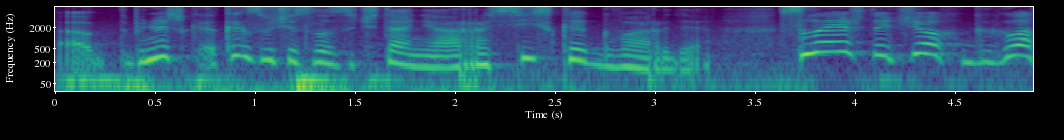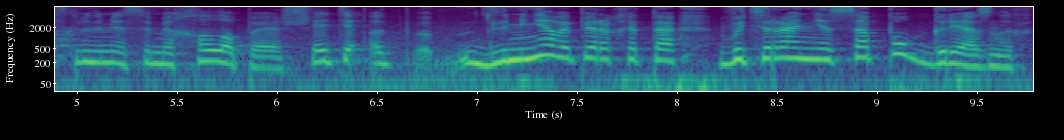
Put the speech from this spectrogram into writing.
понимаешь, как звучит словосочетание «Российская гвардия»? Слышь, ты чё глазками на меня сами хлопаешь? Эти, для меня, во-первых, это вытирание сапог грязных,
